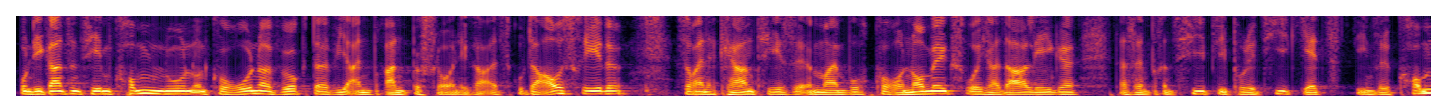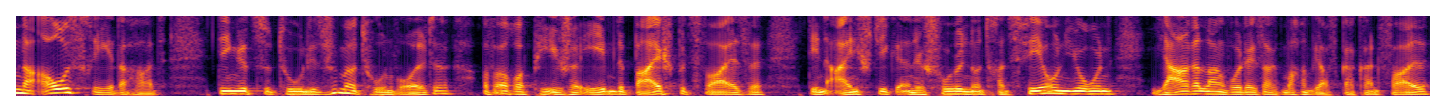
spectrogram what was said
Und die ganzen Themen kommen nun und Corona wirkt da wie ein Brandbeschleuniger. Als gute Ausrede ist auch eine Kernthese in meinem Buch Coronomics, wo ich ja darlege, dass im Prinzip die Politik jetzt die willkommene Ausrede hat, Dinge zu tun, die sie schon immer tun wollte, auf europäischer Ebene, beispielsweise den Einstieg in eine Schulden- und Transferunion. Jahrelang wurde gesagt, machen wir auf gar keinen Fall.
